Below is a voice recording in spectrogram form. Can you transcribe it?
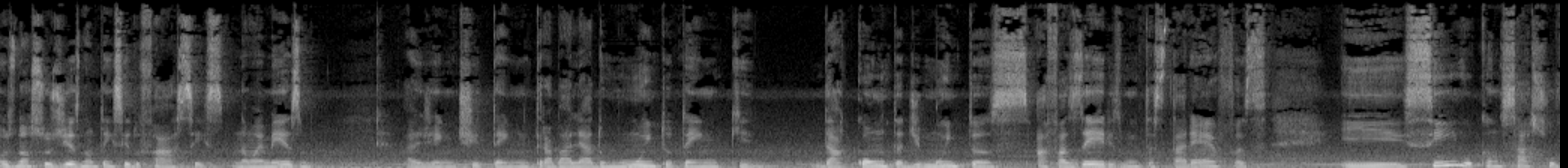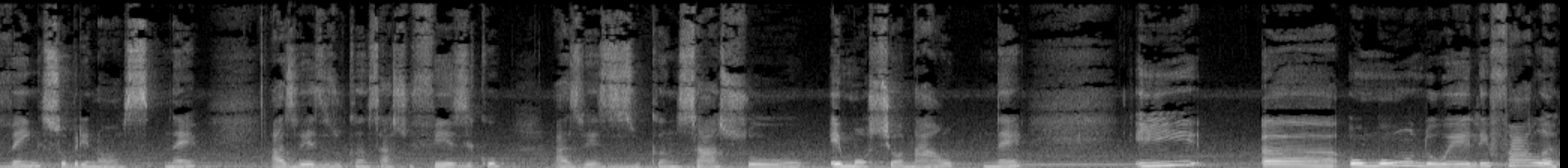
os nossos dias não têm sido fáceis, não é mesmo? A gente tem trabalhado muito, tem que dar conta de muitos afazeres, muitas tarefas. E sim, o cansaço vem sobre nós, né? Às vezes o cansaço físico, às vezes o cansaço emocional, né? E uh, o mundo ele fala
